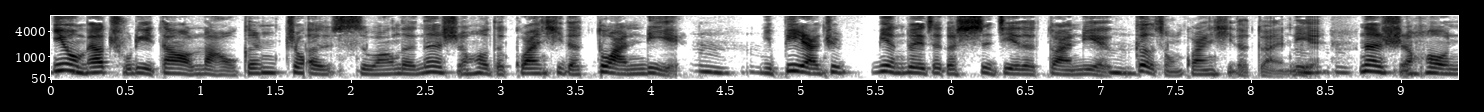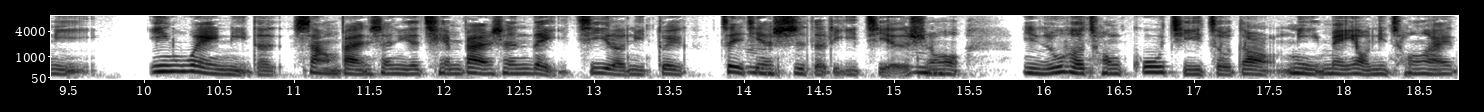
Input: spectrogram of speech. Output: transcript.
因为我们要处理到老跟中呃死亡的那时候的关系的断裂，嗯，你必然去面对这个世界的断裂，各种关系的断裂。那时候你因为你的上半生、你的前半生累积了你对。这件事的理解的时候，嗯、你如何从孤寂走到你没有？你从来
